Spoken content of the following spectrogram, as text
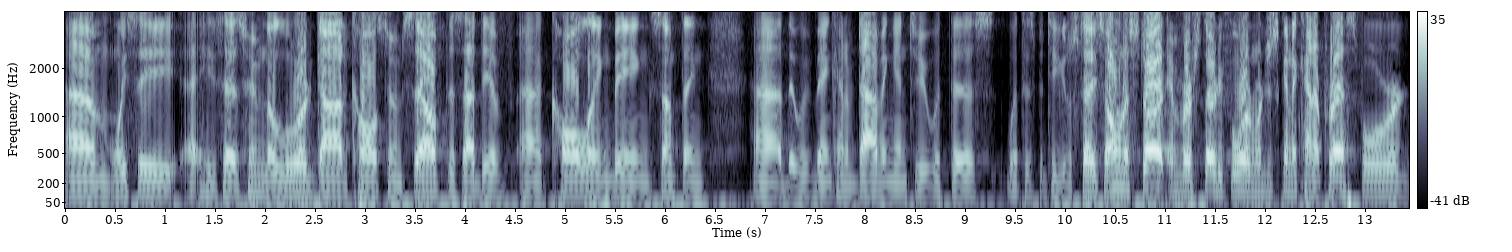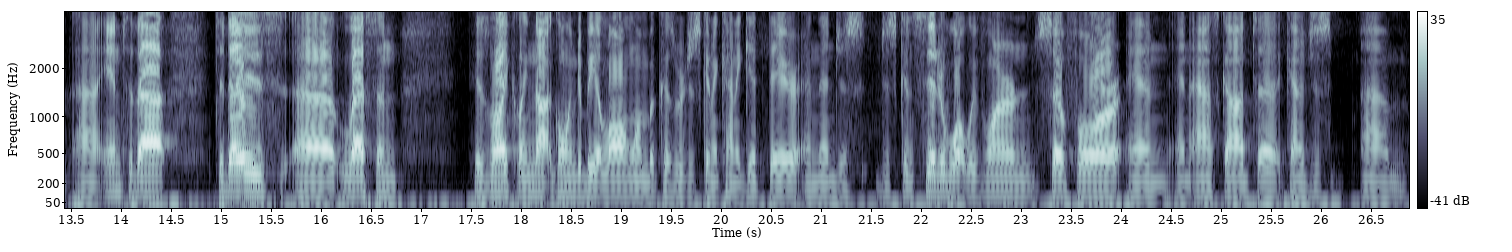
um, we see uh, he says, Whom the Lord God calls to himself. This idea of uh, calling being something uh, that we've been kind of diving into with this with this particular study. So I want to start in verse 34, and we're just going to kind of press forward uh, into that. Today's uh, lesson is likely not going to be a long one because we're just going to kind of get there and then just just consider what we've learned so far and and ask God to kind of just um,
